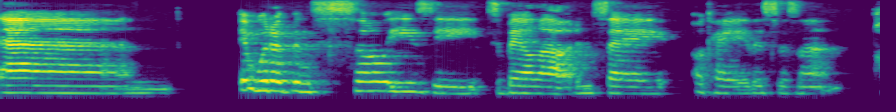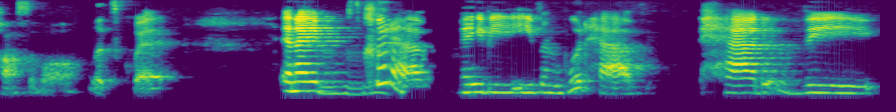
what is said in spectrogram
and it would have been so easy to bail out and say, "Okay, this isn't possible. Let's quit." And I Mhm. could have, maybe even would have, had the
